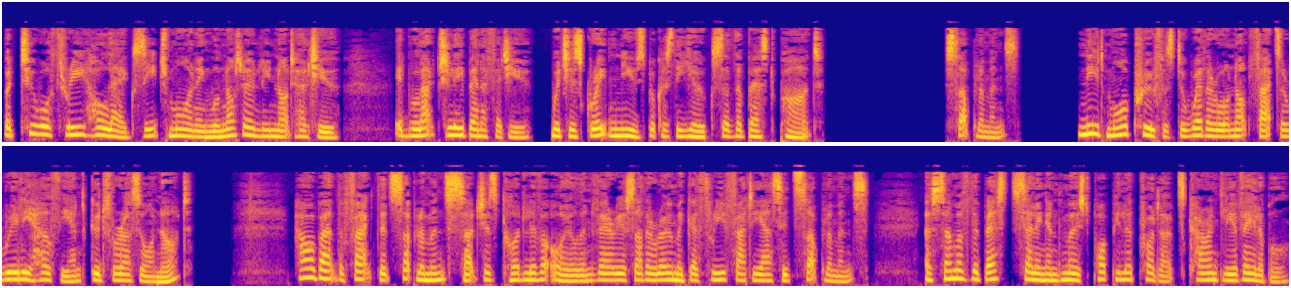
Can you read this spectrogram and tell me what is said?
but two or three whole eggs each morning will not only not hurt you, it will actually benefit you, which is great news because the yolks are the best part. Supplements Need more proof as to whether or not fats are really healthy and good for us or not? How about the fact that supplements such as cod liver oil and various other omega 3 fatty acid supplements are some of the best selling and most popular products currently available?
